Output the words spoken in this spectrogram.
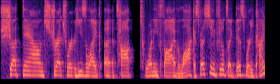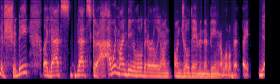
shut down stretch where he's like a top 25 lock, especially in fields like this where he kind of should be. Like that's that's good. I, I wouldn't mind being a little bit early on on Joel Dahmen than being a little bit late. Yeah,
